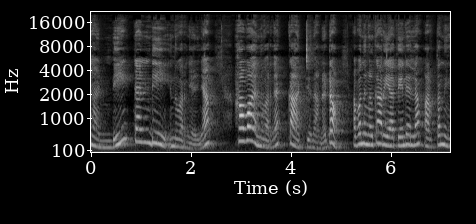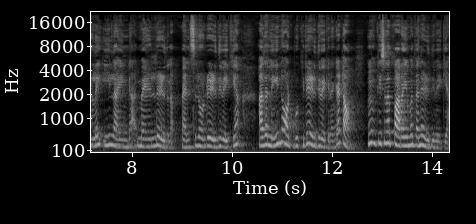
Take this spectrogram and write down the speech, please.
ടണ്ടി ടണ്ടി എന്ന് പറഞ്ഞു കഴിഞ്ഞാൽ ഹവ എന്ന് പറഞ്ഞാൽ കാറ്റ് എന്നാണ് കേട്ടോ. അപ്പൊ നിങ്ങൾക്ക് അറിയാത്തതിന്റെ എല്ലാം അർത്ഥം നിങ്ങൾ ഈ ലൈനിന്റെ മേളിൽ എഴുതണം. പെൻസിൽ കൊണ്ട് എഴുതി വെക്കുക. അതല്ലെങ്കിൽ നോട്ട്ബുക്കിൽ എഴുതി വെക്കണം കേട്ടോ. ടീച്ചർ പറയുമ്പോൾ തന്നെ എഴുതി വെക്കുക.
